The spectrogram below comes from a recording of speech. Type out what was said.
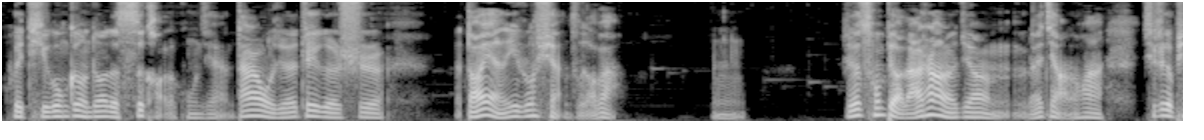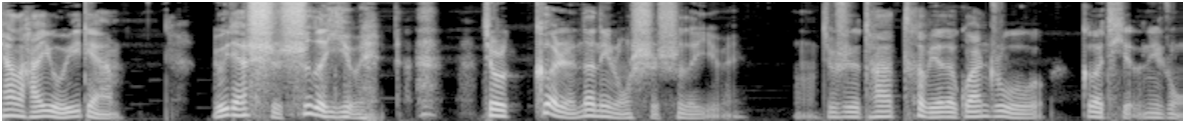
会提供更多的思考的空间？当然，我觉得这个是导演的一种选择吧。嗯，觉得从表达上来讲来讲的话，其实这个片子还有一点有一点史诗的意味，就是个人的那种史诗的意味。啊，就是他特别的关注个体的那种，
